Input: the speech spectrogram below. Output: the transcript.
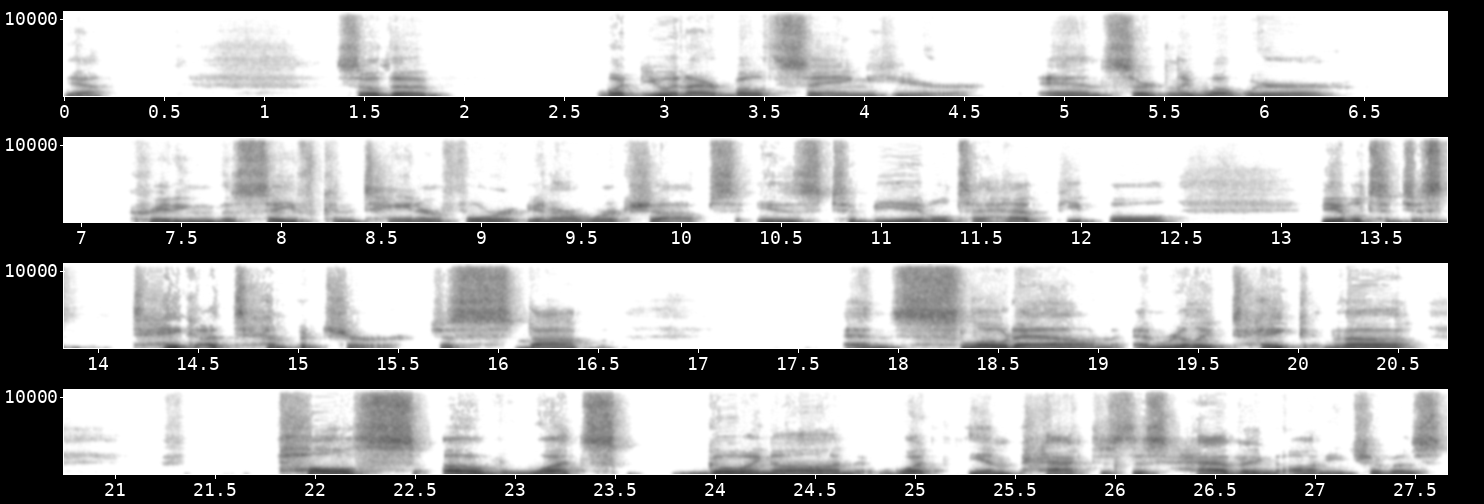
Yeah. So the what you and I are both saying here, and certainly what we're creating the safe container for in our workshops is to be able to have people be able to just take a temperature, just stop and slow down and really take the pulse of what's going on. What impact is this having on each of us?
